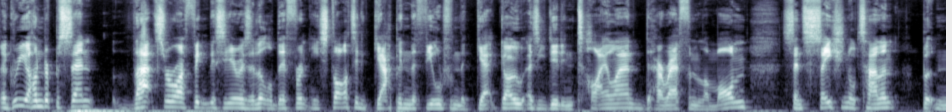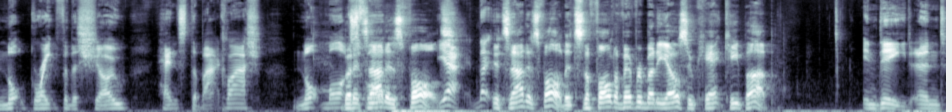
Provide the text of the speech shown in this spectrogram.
agree 100%. That's where I think this year is a little different. He started gapping the field from the get go as he did in Thailand, Jerez, and Le Mans. Sensational talent, but not great for the show, hence the backlash. Not Mark's but it's fault. not his fault. Yeah, that- it's not his fault. It's the fault of everybody else who can't keep up. Indeed, and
